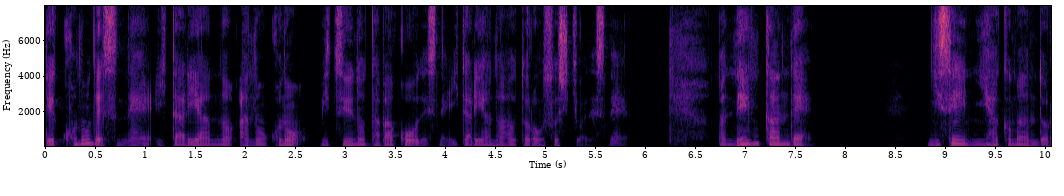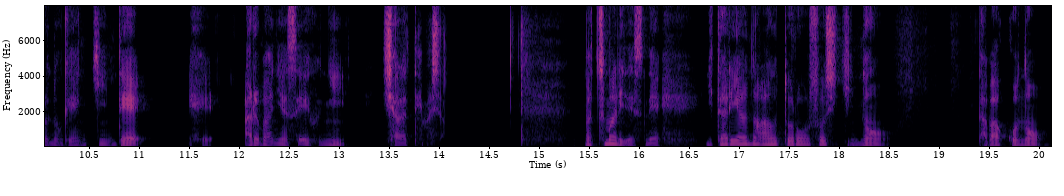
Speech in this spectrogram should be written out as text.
で、このですね、イタリアの、あの、この密輸のタバコをですね、イタリアのアウトロー組織はですね、まあ、年間で2200万ドルの現金で、えーアルバニア政府に支払っていました。まあ、つまりですね、イタリアのアウトロー組織のタバコの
